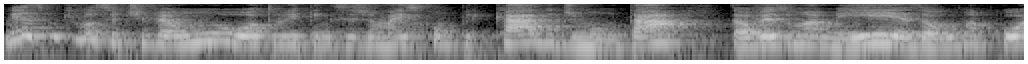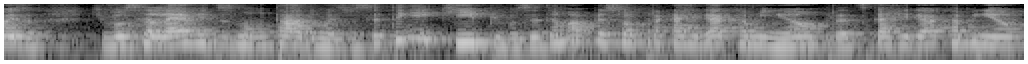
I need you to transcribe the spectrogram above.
mesmo que você tiver um ou outro item que seja mais complicado de montar, talvez uma mesa, alguma coisa que você leve desmontado, mas você tem equipe, você tem uma pessoa para carregar caminhão, para descarregar caminhão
